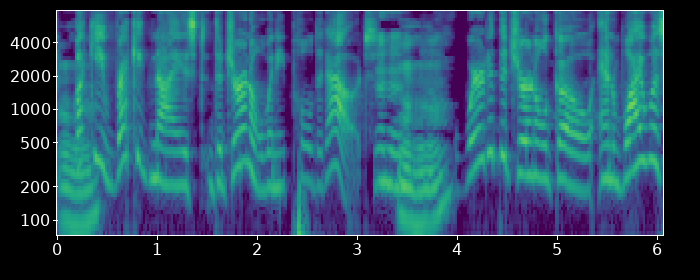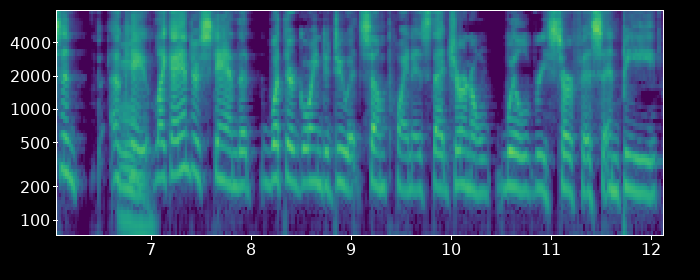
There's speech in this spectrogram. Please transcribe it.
Mhm. Bucky recognized the journal when he pulled it out. Mhm. Where did the journal go, and why wasn't okay? Hmm. Like I understand that what they're going to do at some point is that journal will resurface and be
